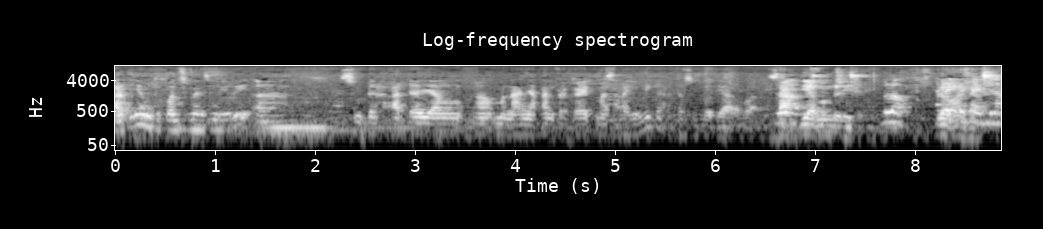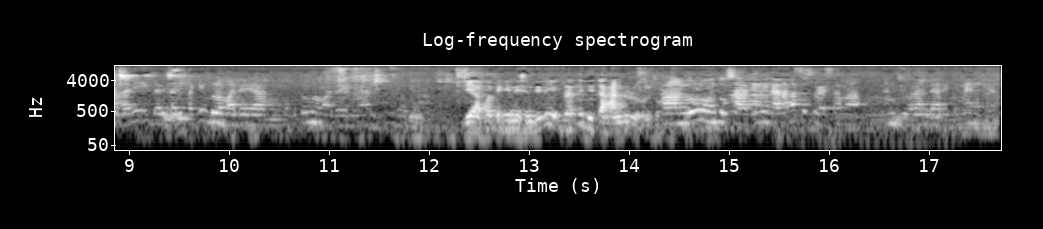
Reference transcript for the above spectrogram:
Artinya untuk konsumen sendiri eh, sudah ada yang eh, menanyakan terkait masalah ini kah atau seperti apa saat Belum. dia membeli? belum Belum tadi ada. saya bilang tadi dari tadi pagi belum ada yang kebetulan belum ada yang nyari Di apotek ini sendiri berarti ditahan dulu untuk Tahan dulu untuk saat ini karena kan sesuai sama anjuran dari Kemenkes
